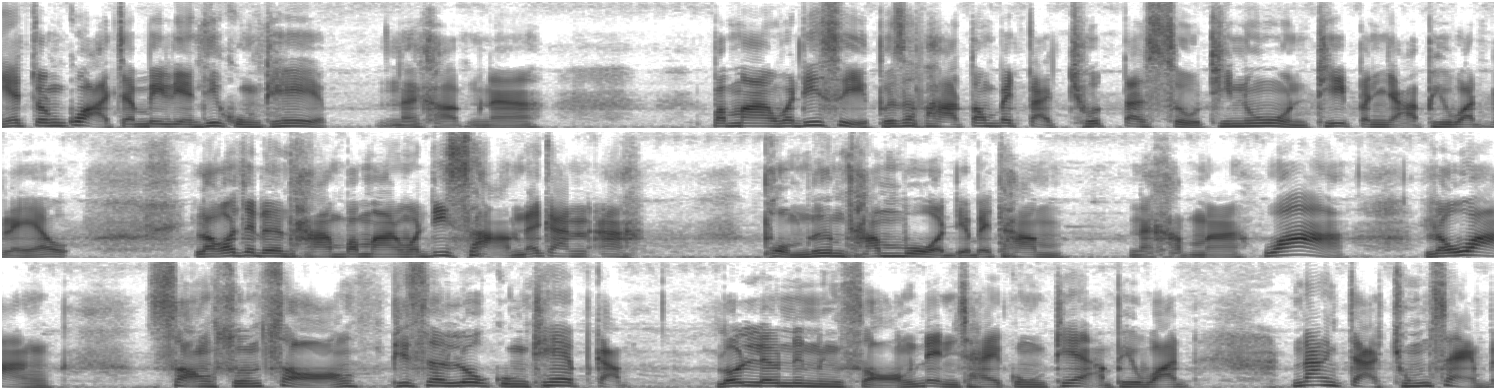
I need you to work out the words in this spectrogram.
เงี้ยจนกว่าจะไปเรียนที่กรุงเทพนะครับนะ ประมาณวันที่ 4 พฤษภาต้องไปตัดชุดตัดสูตรที่นู่นที่ปัญญาพิวัตรแล้ว เราก็จะเดินทางประมาณวันที่3ได้วกันอะผมลืมทำโหวตเดี๋ยวไปทำนะครับมาว่าระหว่าง 202 พิษณุโลกกรุงเทพกับรถเร็ว 112 เด่นชัยกรุงเทพอภิวัตรนั่งจากชุมแสงไป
